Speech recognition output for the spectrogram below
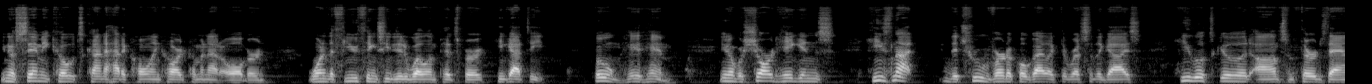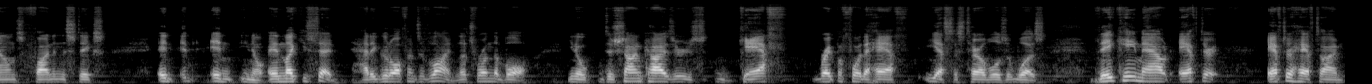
You know, Sammy Coates kind of had a calling card coming out of Auburn. One of the few things he did well in Pittsburgh, he got deep. Boom, hit him. You know, Rashard Higgins, he's not the true vertical guy like the rest of the guys. He looked good on some thirds downs, finding the sticks, and, and, and you know, and like you said, had a good offensive line. Let's run the ball. You know, DeShone Kizer's gaff right before the half. Yes, as terrible as it was, they came out after after halftime,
